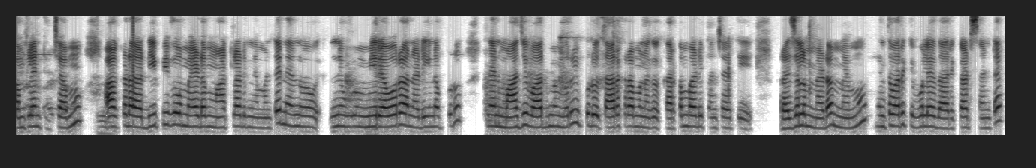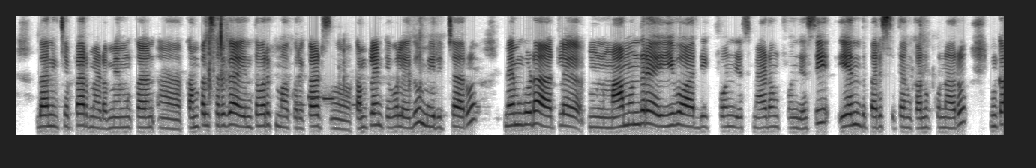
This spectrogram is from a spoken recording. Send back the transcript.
కంప్లైంట్ ఇచ్చాము. అక్కడ డిపిఓ మేడం మాట్లాడింది ఏమంటే నేను నువ్వు మీరెవరు? అని అడిగినప్పుడు నేను మాజీ వార్డు మెంబరు. ఇప్పుడు తారక రామనగర్ కరకంబాడి పంచాయతీ ప్రజలం మేడం. మేము ఇంతవరకు ఇవ్వలేదు ఆ రికార్డ్స్. అంటే దానికి చెప్పారు మేడం మేము కంపల్సరిగా ఇంతవరకు మాకు రికార్డ్స్ కంప్లైంట్ ఇవ్వలేదు. మీరు ఇచ్చారు మేము కూడా అట్లే మా ముందరే ఈఓఆర్డీకి ఫోన్ చేసి మేడం ఫోన్ చేసి ఏంది పరిస్థితి అని కనుక్కున్నారు. ఇంకా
